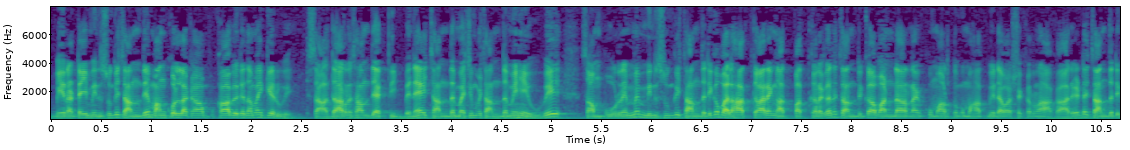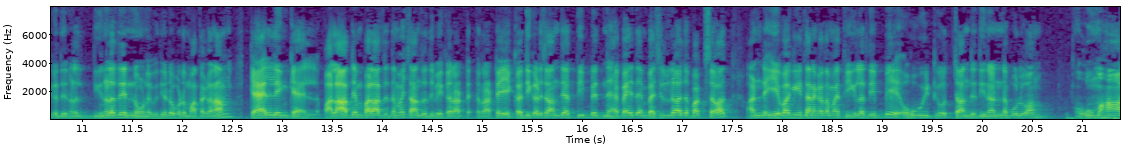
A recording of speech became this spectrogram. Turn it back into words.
මේ රටේ මිනිසුන්ගේ ඡන්දය මංකොල්ල කාවේක තමයි කෙරුවේ. සාධාරණ ඡන්දයක් තිබ්බේ නැහැ. ඡන්ද මැෂිම ඡන්ද මෙහෙව්වේ සම්පූර්ණයෙන්ම මිනිසුන්ගේ ඡන්ද ටික බලහත්කාරයෙන් අත්පත් කරගෙන චන්ද්‍රිකා බණ්ඩාරනායක කුමාරතුංග මහත්මියට අවශ්‍ය කරන ආකාරයට ඡන්ද ටික දිනලා දෙන්න ඕන විදිහට ඔබට මතක නම් කෑල්ලෙන් කෑල්ල. පලාතෙන් පලාතේ තමයි ඡන්ද දෙන්නේ. ඒක රටේ එක දිගට ඡන්දයක් තිබ්බෙත් නැහැ. හැබැයි දැන් බැසිල් රාජපක්ෂවත් අන්න ඒ වගේ තැනක තමයි තීලා තිබ්බේ. ඔහු හිටියොත් ඡන්ද දිනන්න පුළුවන්. ඔහු මහා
